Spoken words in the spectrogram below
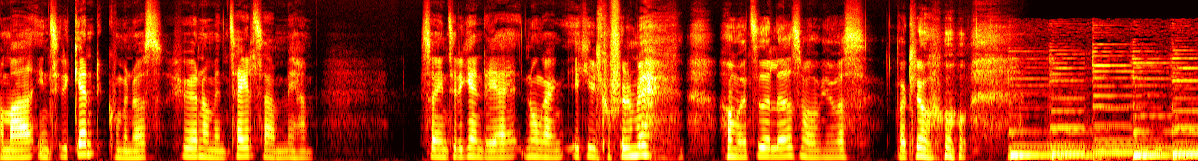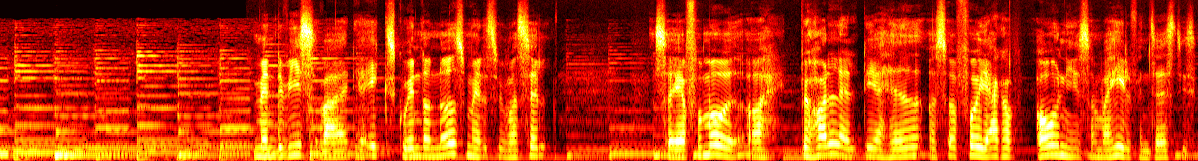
og meget intelligent, kunne man også høre, når man talte sammen med ham. Så intelligent, at jeg nogle gange ikke helt kunne følge med, og måtte tid at lade, som om jeg også var klog. Men det viste sig at jeg ikke skulle ændre noget som helst ved mig selv. Så jeg formåede at beholde alt det, jeg havde, og så få Jakob oveni, som var helt fantastisk.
